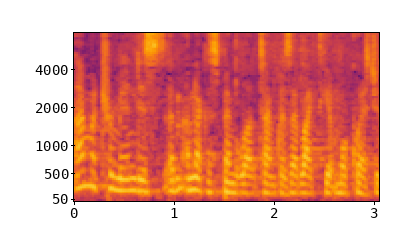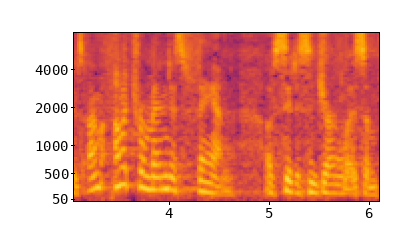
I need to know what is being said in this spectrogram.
I'm a tremendous, I'm, I'm not going to spend a lot of time because I'd like to get more questions. I'm, I'm a tremendous fan of citizen journalism,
